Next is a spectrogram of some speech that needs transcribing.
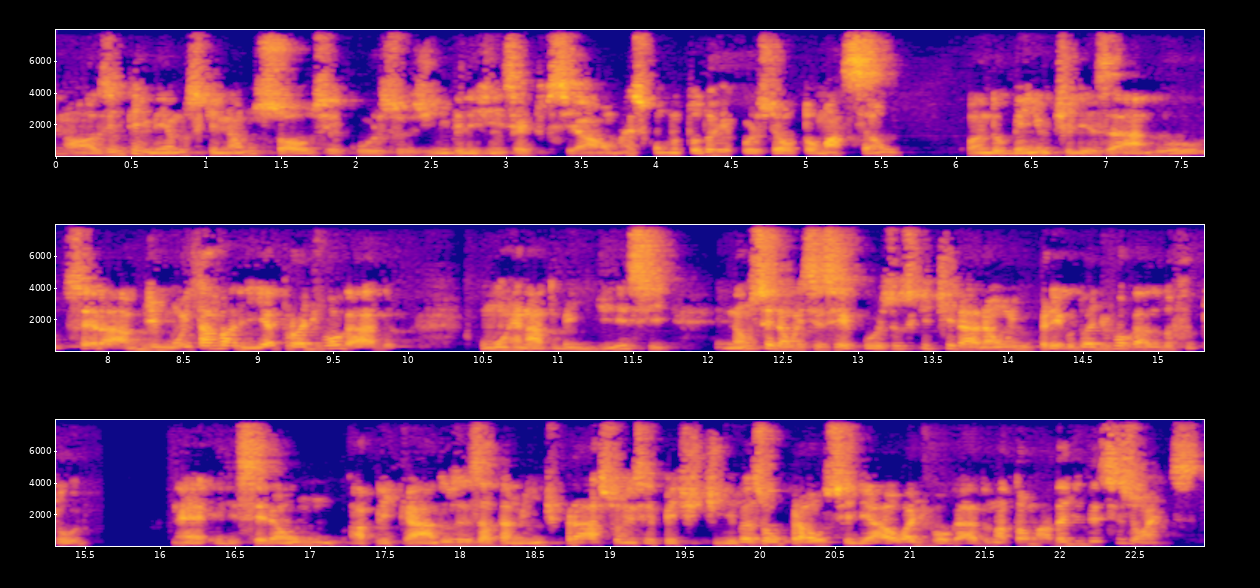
Nós entendemos que não só os recursos de inteligência artificial, mas como todo recurso de automação, quando bem utilizado, será de muita valia para o advogado. Como o Renato bem disse, não serão esses recursos que tirarão o emprego do advogado do futuro. Né? Eles serão aplicados exatamente para ações repetitivas ou para auxiliar o advogado na tomada de decisões.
